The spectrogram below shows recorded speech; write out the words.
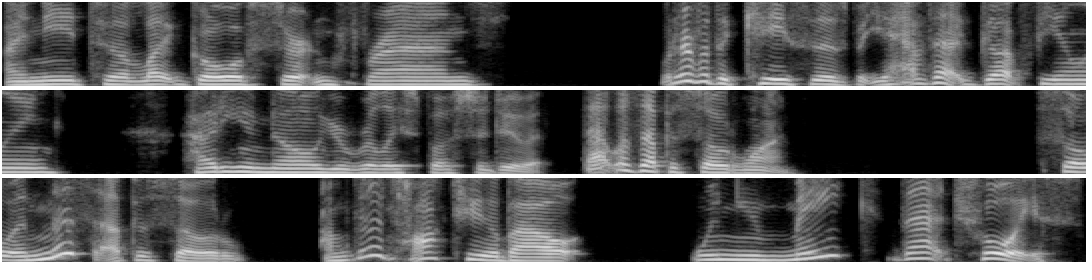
I need to let go of certain friends, whatever the case is, but you have that gut feeling. How do you know you're really supposed to do it? That was episode one. So, in this episode, I'm going to talk to you about when you make that choice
